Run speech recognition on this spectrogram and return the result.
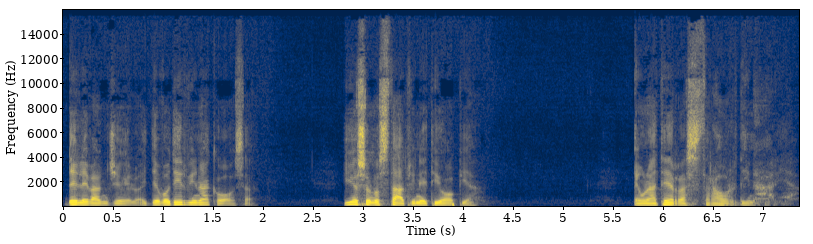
dell'Evangelo. E devo dirvi una cosa, io sono stato in Etiopia è una terra straordinaria.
